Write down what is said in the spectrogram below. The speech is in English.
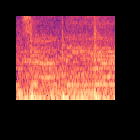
ends of the earth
